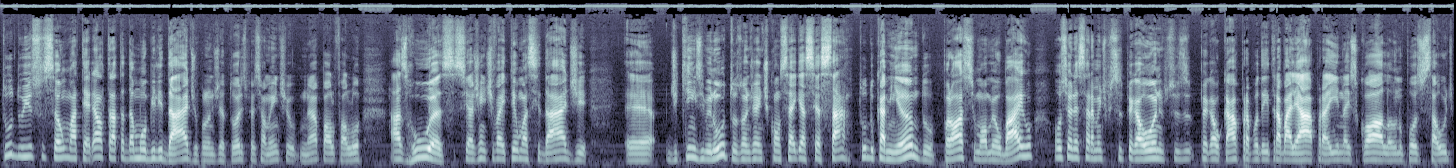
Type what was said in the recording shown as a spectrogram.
Tudo isso são matéria, ela trata da mobilidade, o plano diretor, especialmente, né, Paulo falou, as ruas, se a gente vai ter uma cidade é, de 15 minutos, onde a gente consegue acessar tudo caminhando próximo ao meu bairro, ou se eu necessariamente preciso pegar ônibus, preciso pegar o carro para poder ir trabalhar, para ir na escola ou no posto de saúde.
